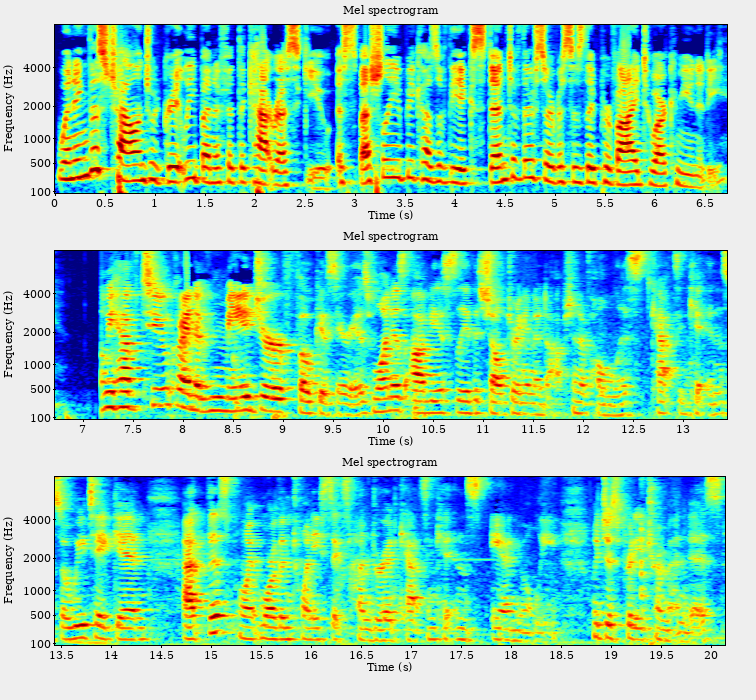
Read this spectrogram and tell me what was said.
Winning this challenge would greatly benefit the cat rescue, especially because of the extent of their services they provide to our community. We have two kind of major focus areas. One is obviously the sheltering and adoption of homeless cats and kittens. So we take in, at this point, more than 2,600 cats and kittens annually, which is pretty tremendous.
